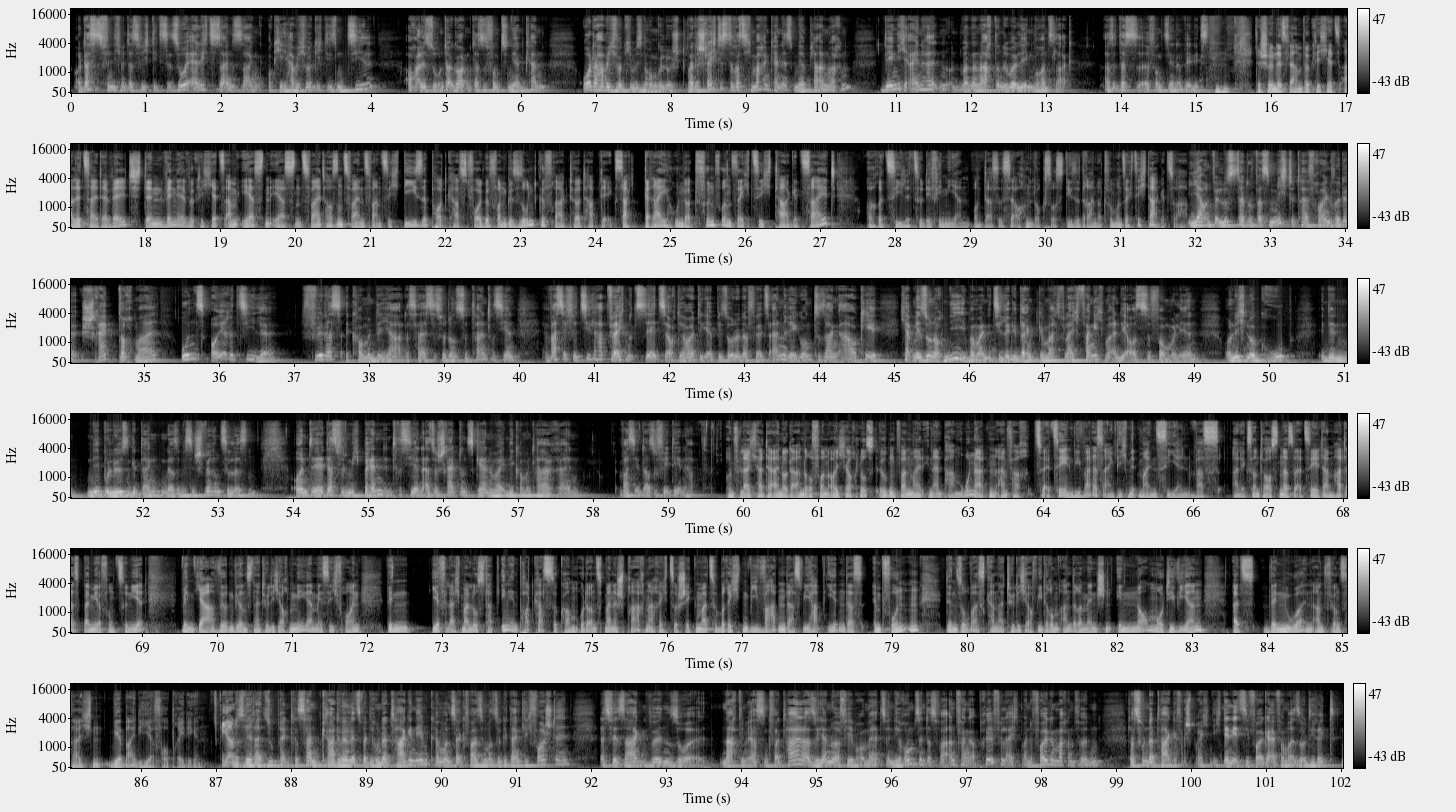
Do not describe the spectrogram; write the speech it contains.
Und das ist, finde ich, mit das Wichtigste. So ehrlich zu sein, zu sagen, okay, habe ich wirklich diesem Ziel auch alles so untergeordnet, dass es funktionieren kann? Oder habe ich wirklich ein bisschen rumgeluscht? Weil das Schlechteste, was ich machen kann, ist mir einen Plan machen, den nicht einhalten und danach dann überlegen, woran es lag. Also das äh, funktioniert am wenigsten. Das Schöne ist, wir haben wirklich jetzt alle Zeit der Welt, denn wenn ihr wirklich jetzt am 01.01.2022 diese Podcast-Folge von Gesund gefragt hört, habt ihr exakt 365 Tage Zeit, eure Ziele zu definieren. Und das ist ja auch ein Luxus, diese 365 Tage zu haben. Ja, und wer Lust hat und was mich total freuen würde, schreibt doch mal uns eure Ziele für das kommende Jahr. Das heißt, es würde uns total interessieren, was ihr für Ziele habt. Vielleicht nutzt ihr jetzt ja auch die heutige Episode dafür als Anregung, zu sagen, ah, okay, ich habe mir so noch nie über meine Ziele Gedanken gemacht. Vielleicht fange ich mal an, die auszuformulieren und nicht nur grob in den nebulösen Gedanken da so ein bisschen schwirren zu lassen. Und äh, das würde mich brennend interessieren. Also schreibt uns gerne mal in die Kommentare rein, was ihr da so für Ideen habt. Und vielleicht hat der eine oder andere von euch auch Lust, irgendwann mal in ein paar Monaten einfach zu erzählen, wie war das eigentlich mit meinen Zielen? Was Alex und Thorsten da so erzählt haben, hat das bei mir funktioniert? Wenn ja, würden wir uns natürlich auch megamäßig freuen, wenn ihr vielleicht mal Lust habt, in den Podcast zu kommen oder uns mal eine Sprachnachricht zu schicken, mal zu berichten, wie war denn das? Wie habt ihr denn das empfunden? Denn sowas kann natürlich auch wiederum andere Menschen enorm motivieren, als wenn nur, in Anführungszeichen, wir beide hier vorpredigen. Ja, und das wäre halt super interessant. Gerade wenn wir jetzt mal die 100 Tage nehmen, können wir uns ja quasi mal so gedanklich vorstellen, dass wir sagen würden, so nach dem ersten Quartal, also Januar, Februar, März, wenn die rum sind, dass wir Anfang April vielleicht mal eine Folge machen würden, das 100 Tage versprechen. Ich nenne jetzt die Folge einfach mal so direkt.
